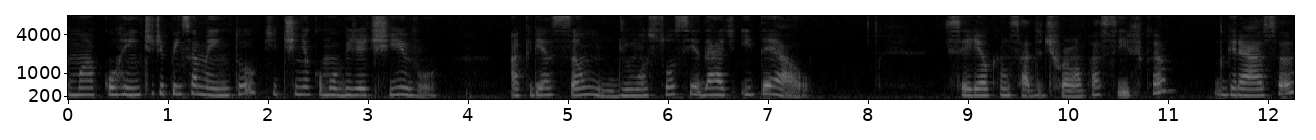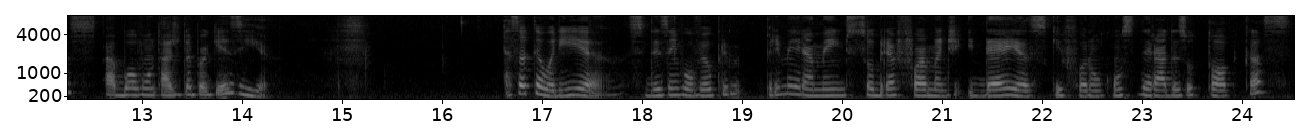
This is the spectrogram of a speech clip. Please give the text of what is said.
uma corrente de pensamento que tinha como objetivo a criação de uma sociedade ideal que seria alcançada de forma pacífica, graças à boa vontade da burguesia. Essa teoria se desenvolveu prim primeiramente sobre a forma de ideias que foram consideradas utópicas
